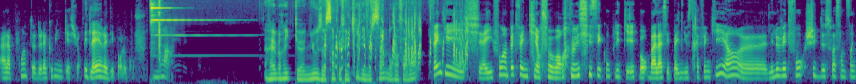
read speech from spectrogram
à, la pointe de la communication et de la RD pour le coup. Rubrique euh, news simple funky, des news simples dans un format funky. Il faut un peu de funky en ce moment, même si c'est compliqué. Bon, bah là, c'est pas une news très funky. Hein. Euh, les levées de fonds chutent de 65%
